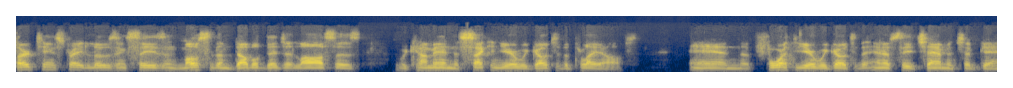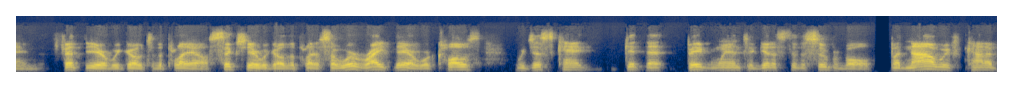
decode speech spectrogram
13 straight losing seasons most of them double digit losses. We come in the second year we go to the playoffs and the fourth year we go to the nfc championship game fifth year we go to the playoffs sixth year we go to the playoffs so we're right there we're close we just can't get that big win to get us to the Super Bowl. But now we've kind of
